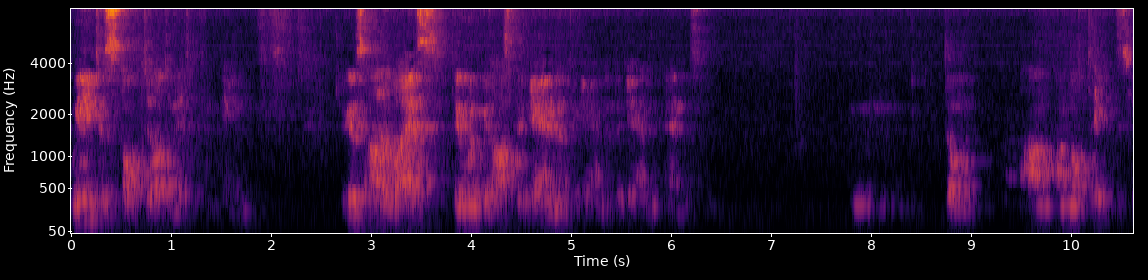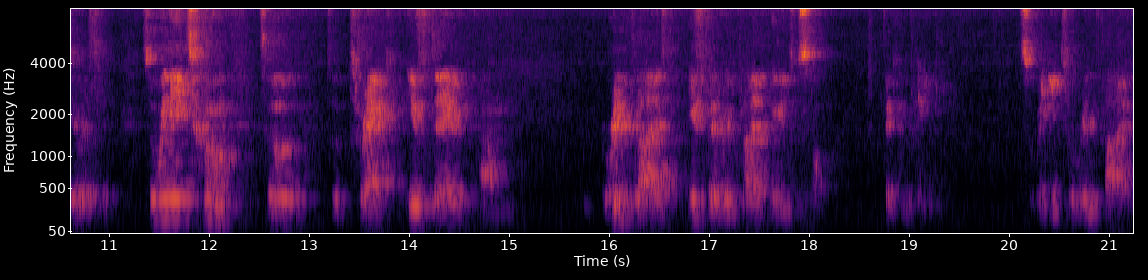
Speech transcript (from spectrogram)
we need to stop the automated campaign. Because otherwise, they would be asked again and again and again, and mm, don't, I'm, I'm not taken seriously. So we need to, to, to track if they um, replied. If they replied, we need to stop the campaign. So we need to reply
